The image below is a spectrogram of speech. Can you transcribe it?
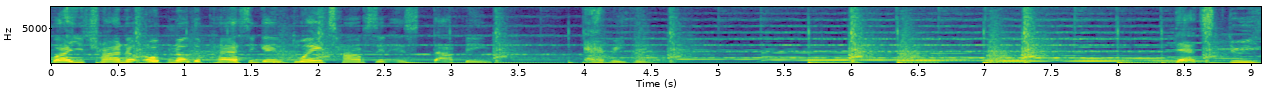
while you're trying to open up the passing game, Dwayne Thompson is stopping everything. That's three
